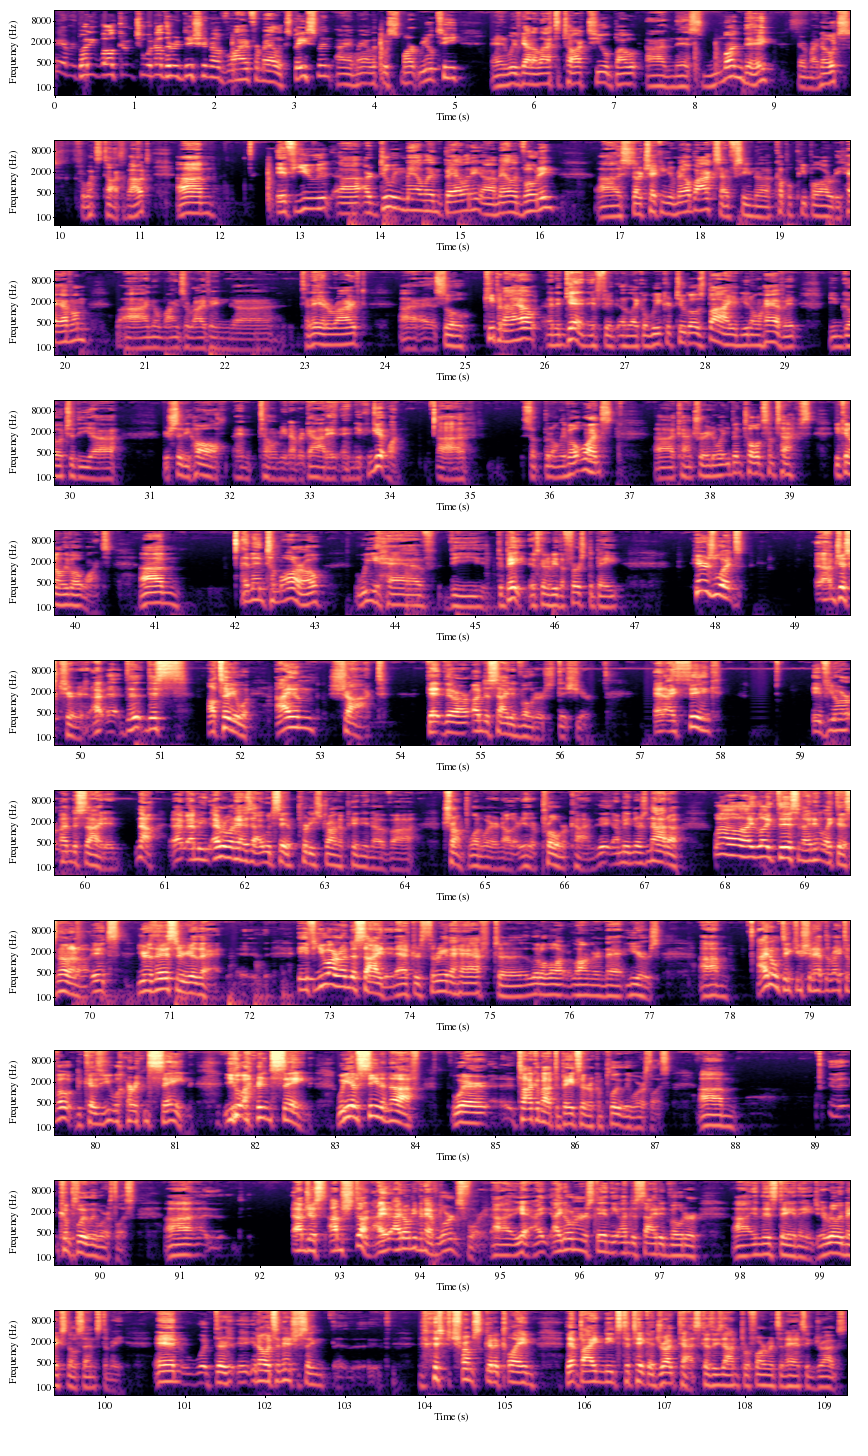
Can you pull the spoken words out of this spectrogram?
Hey everybody, welcome to another edition of Live from Alec's Basement. I am Alec with Smart Realty, and we've got a lot to talk to you about on this Monday. Here are my notes for what to talk about. Um, if you uh, are doing mail-in balloting, uh, mail-in voting, uh, start checking your mailbox. I've seen a couple people already have them. Uh, I know mine's arriving uh, today. It arrived, uh, so keep an eye out. And again, if it, like a week or two goes by and you don't have it you can go to the uh, your city hall and tell them you never got it, and you can get one. Uh, so, but only vote once. Uh, contrary to what you've been told, sometimes you can only vote once. Um, and then tomorrow we have the debate. It's going to be the first debate. Here's what I'm just curious. I, this I'll tell you what. I am shocked that there are undecided voters this year, and I think if you're undecided, now, I, I, mean, everyone has, I would say, a pretty strong opinion of uh, Trump one way or another, either pro or con. I mean, there's not a, well, I like this and I didn't like this. No, no, no. It's you're this or you're that. If you are undecided after three and a half to a little longer than that years, um, I don't think you should have the right to vote because you are insane. You are insane. We have seen enough where talk about debates that are completely worthless. Um, completely worthless. Uh, I'm just I'm stunned. I, I don't even have words for it. Uh, yeah, I, I don't understand the undecided voter uh, in this day and age. It really makes no sense to me. And what there, you know, it's an interesting. Trump's going to claim that Biden needs to take a drug test because he's on performance enhancing drugs.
